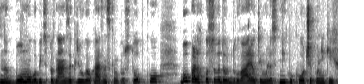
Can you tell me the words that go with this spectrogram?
ne bo mogel biti spoznan za krivega v kazenskem postopku, bo pa lahko seveda odgovarjal temu lastniku koče po nekih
